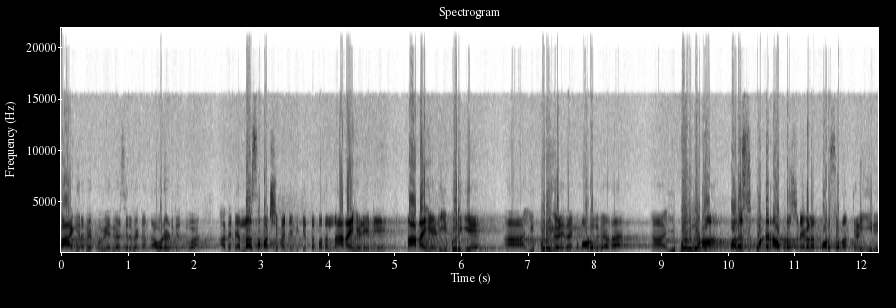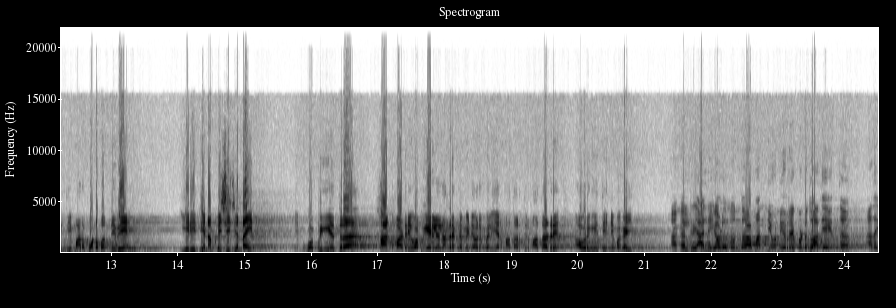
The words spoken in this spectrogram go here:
ಬಾಗ್ ಇರಬೇಕು ವೇದವ್ಯಾಸ ಇರ್ಬೇಕಂತ ಅವ್ರು ಹಿಡಿದಿದ್ವು. ಅದನ್ನೆಲ್ಲ ಸಮಕ್ಷಮ ನಿನ್ಕಿಂತ ಮೊದಲು ನಾನೇ ಹೇಳೀನಿ. ನಾನೇ ಹೇಳಿ ಇಬ್ಬರಿಗೆ ಇಬ್ಬರು ಹೇಳಿದಂಗೆ ಮಾಡೋದು ಬೇಡ. ಇಬ್ಬರಿಗೂ ಬಳಸ್ಕೊಂಡು ನಾವು ಪ್ರಶ್ನೆಗಳನ್ನು ಮಾಡಿಸೋಣ ಅಂತೇಳಿ ಈ ರೀತಿ ಮಾಡ್ಕೊಂಡು ಬಂದೀವಿ. ಈ ರೀತಿ ನಮ್ಮ ಡಿಸಿಷನ್ ಆಯ್ತು. ನಿಮ್ಗೆ ಒಪ್ಪಿಗೆ ಇದ್ರೆ ಹಂಗೆ ಮಾಡ್ರಿ. ಒಪ್ಪಿಗೆ ಇರಲಿಲ್ಲ ಅಂದ್ರೆ ಕಮಿಟಿ ಅವ್ರ ಮೇಲೆ ಏನು ಮಾತಾಡ್ತೀರಿ ಮಾತಾಡ್ರಿ. ಅವ್ರಿಗೈತಿ ನಿಮಗೈತಿ. ಹಂಗಲ್ರಿ ಅಲ್ಲಿ ಹೇಳೋದೊಂದ ಮತ್ತೆ ನೀವು ನಿರ್ಣಯ ಕೊಟ್ಟದ್ದು ಅದೇ ಇತ್ತು. ಆದ್ರೆ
